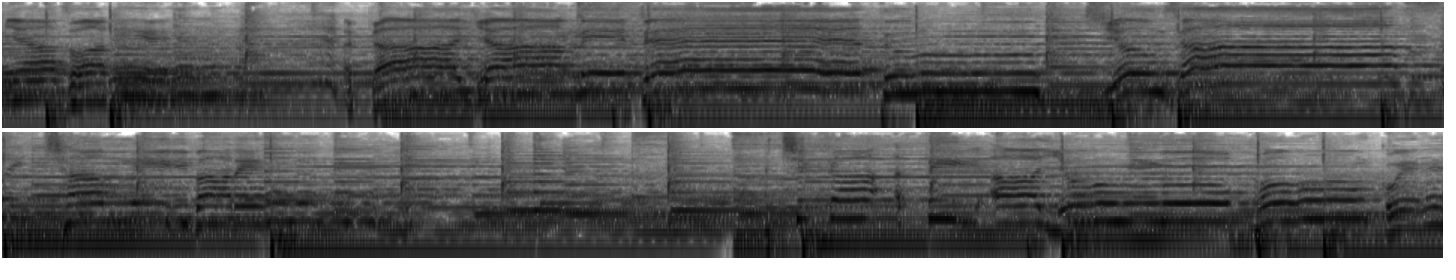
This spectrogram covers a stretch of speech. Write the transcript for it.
que me adore a da ya me de tu ယုံစားစိတ်ချမိပါတယ်အချစ်ကအတိအာယုံကိုဖုံးကွယ်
